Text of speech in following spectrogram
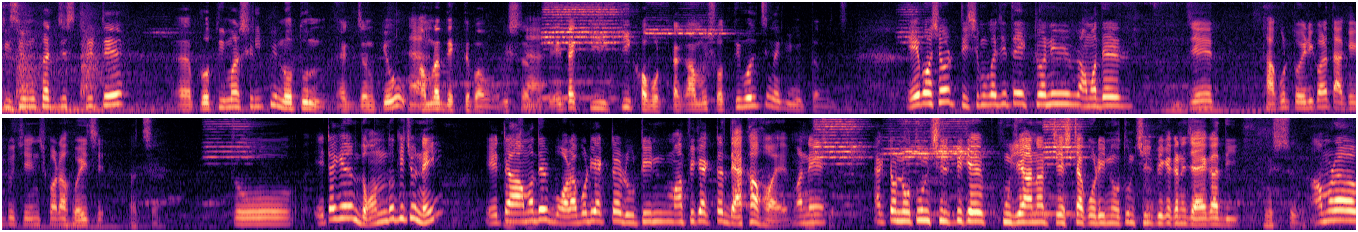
টিসি মুখার্জি স্ট্রিটে প্রতিমা শিল্পী নতুন একজন কেউ হ্যাঁ। আমরা দেখতে পাবো বিশ্রামে এটা কি কি খবরটা? আমি সত্যি বলছি নাকি মিথ্যা বলছি? এবছর টিসি মুখার্জিতে একটুখানি আমাদের যে ঠাকুর তৈরি করে তাকে একটু চেঞ্জ করা হয়েছে। আচ্ছা। তো এটা কিন্তু দ্বন্দ্ব কিছু নেই। এটা আমাদের বরাবরই একটা রুটিন মাফিক একটা দেখা হয়। মানে একটা নতুন শিল্পীকে খুঁজে আনার চেষ্টা করি নতুন শিল্পীকে এখানে জায়গা দিই। নিশ্চয়ই। আমরা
